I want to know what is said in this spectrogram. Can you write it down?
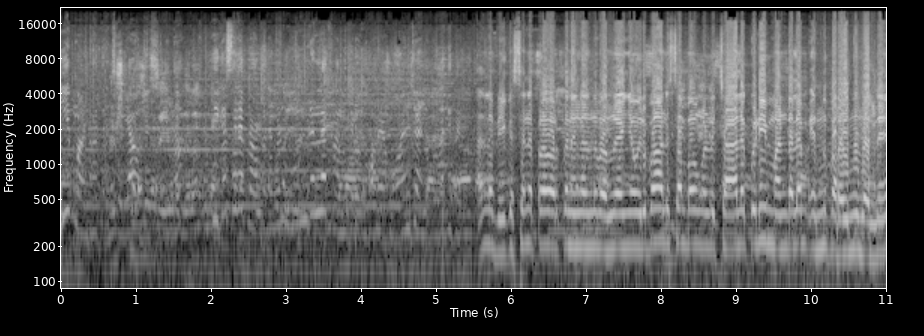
ഈ വികസന പ്രവർത്തനങ്ങൾ അല്ല വികസന പ്രവർത്തനങ്ങൾ എന്ന് പറഞ്ഞു കഴിഞ്ഞാൽ ഒരുപാട് സംഭവങ്ങളുണ്ട്. ചാലക്കുടി മണ്ഡലം എന്ന് പറയുന്നത് തന്നെ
